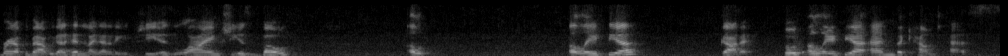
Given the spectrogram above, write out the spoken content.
right off the bat, we got a hidden identity. She is lying. She is both Al- Aletheia got it. Both Alethea and the Countess.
